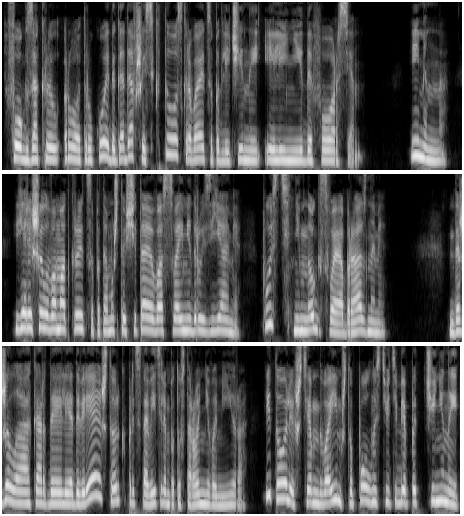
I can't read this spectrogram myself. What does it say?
Фок закрыл рот рукой, догадавшись, кто скрывается под личиной Элини де Форсен. «Именно. Я решила вам открыться, потому что считаю вас своими друзьями, пусть немного своеобразными. Дожила Карделия, доверяешь только представителям потустороннего мира. И то лишь тем двоим, что полностью тебе подчинены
